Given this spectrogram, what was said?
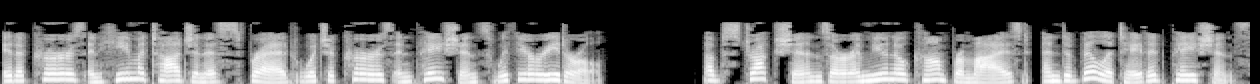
it occurs in hematogenous spread which occurs in patients with ureteral obstructions or immunocompromised, and debilitated patients.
